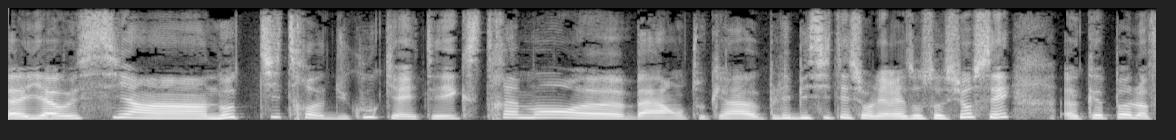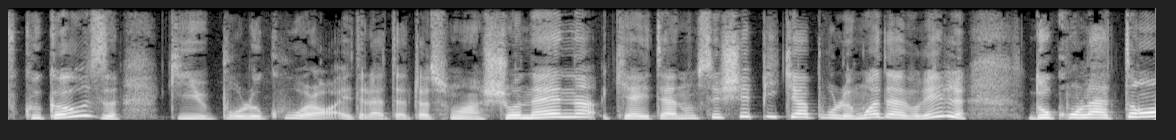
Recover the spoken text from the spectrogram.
Euh, Il y a aussi un autre titre du coup qui a été extrêmement, euh, bah, en tout cas plébiscité sur les réseaux sociaux, c'est A Couple of Cuckoos, qui pour le coup alors était l'adaptation d'un shonen, qui a été annoncé chez Pika pour le mois d'avril. Donc on l'attend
